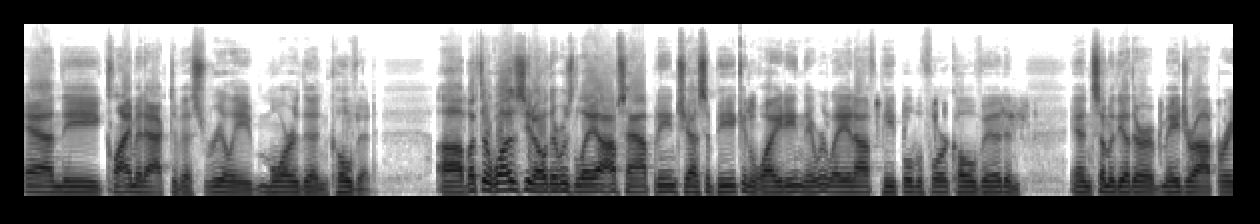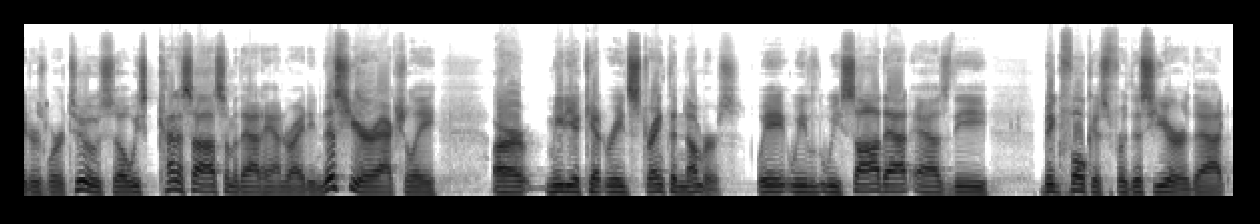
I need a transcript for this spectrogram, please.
and the climate activists really more than COVID. Uh, but there was, you know, there was layoffs happening. Chesapeake and Whiting, they were laying off people before COVID, and and some of the other major operators were too. So we kind of saw some of that handwriting this year. Actually, our media kit reads "Strength in Numbers." We we we saw that as the big focus for this year. That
